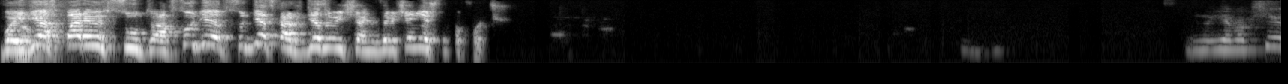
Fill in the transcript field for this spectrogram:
По идее, оспаривай в суд, а в суде, в суде скажешь, где завещание, завещание, что ты хочешь. Ну, я вообще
